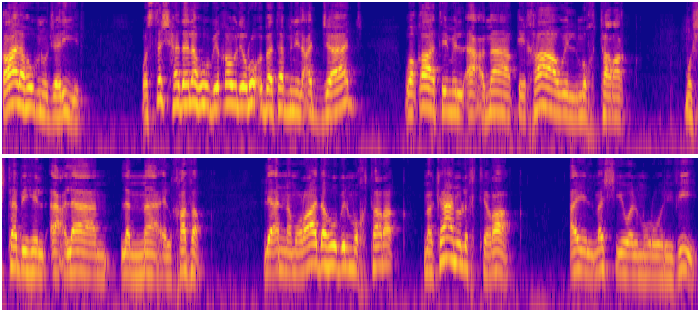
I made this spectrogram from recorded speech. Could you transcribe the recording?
قاله ابن جرير واستشهد له بقول رؤبة بن العجاج وقاتم الأعماق خاوي المخترق مشتبه الأعلام لماع الخفق. لأن مراده بالمخترق مكان الاختراق أي المشي والمرور فيه.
